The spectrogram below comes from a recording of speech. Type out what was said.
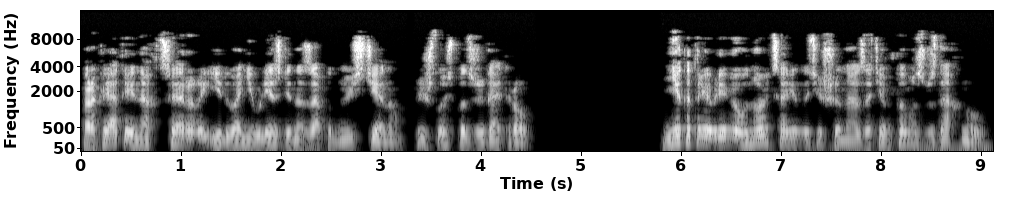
Проклятые нахцереры едва не влезли на западную стену, пришлось поджигать ров. Некоторое время вновь царила тишина, затем Томас вздохнул.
